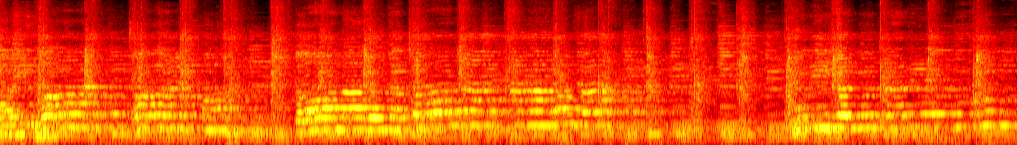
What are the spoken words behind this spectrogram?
어디 뭐뭐뭐 떠나보자 떠나보자. 우리 젊은 날의 꿈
